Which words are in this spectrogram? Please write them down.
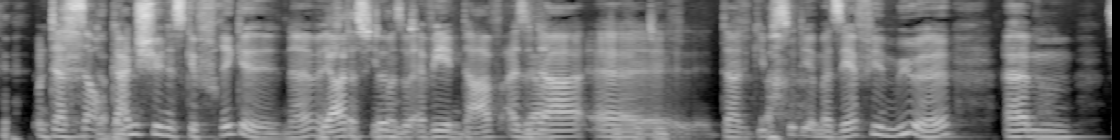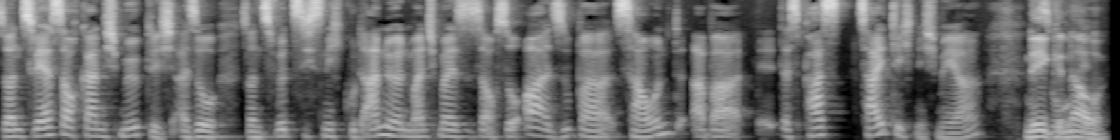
Und das ist auch ganz schönes Gefrickel, ne, wenn ja, ich das, das hier mal so erwähnen darf. Also ja, da, äh, da gibst du dir immer sehr viel Mühe, ähm, ja. Sonst wäre es auch gar nicht möglich. Also sonst wird es sich nicht gut anhören. Manchmal ist es auch so, ah, super Sound, aber das passt zeitlich nicht mehr. Nee, so, genau.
